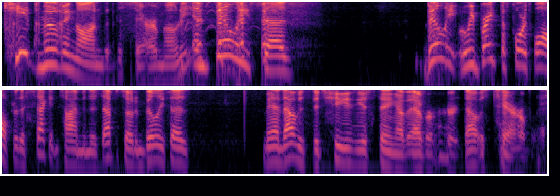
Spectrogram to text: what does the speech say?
keep moving on with the ceremony and billy says billy we break the fourth wall for the second time in this episode and billy says man that was the cheesiest thing i've ever heard. That was terrible.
